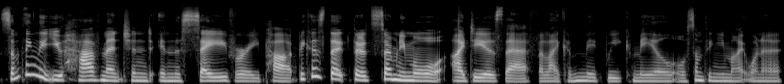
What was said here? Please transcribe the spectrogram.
Something that you have mentioned in the savory part, because there, there's so many more ideas there for like a midweek meal or something you might want to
